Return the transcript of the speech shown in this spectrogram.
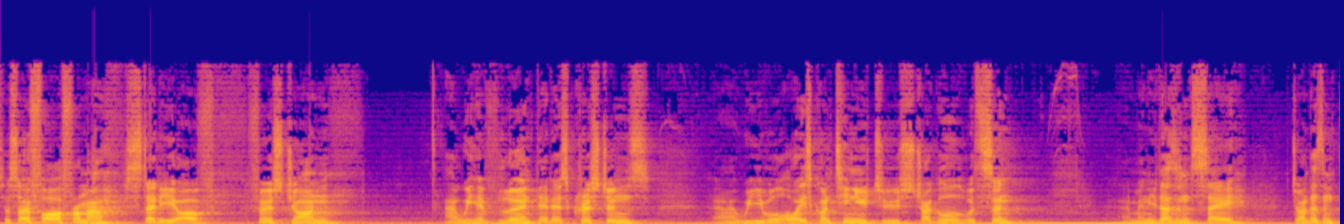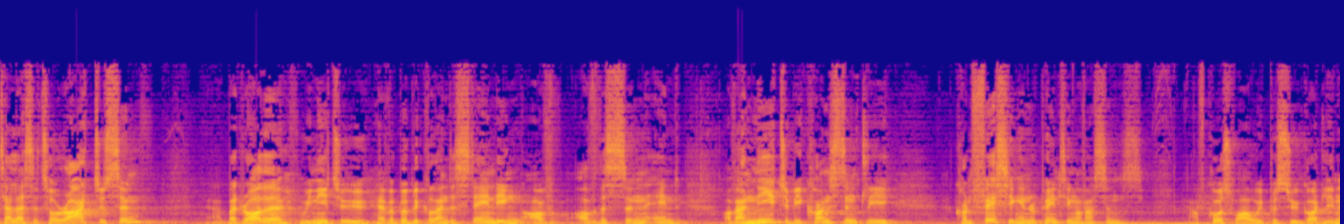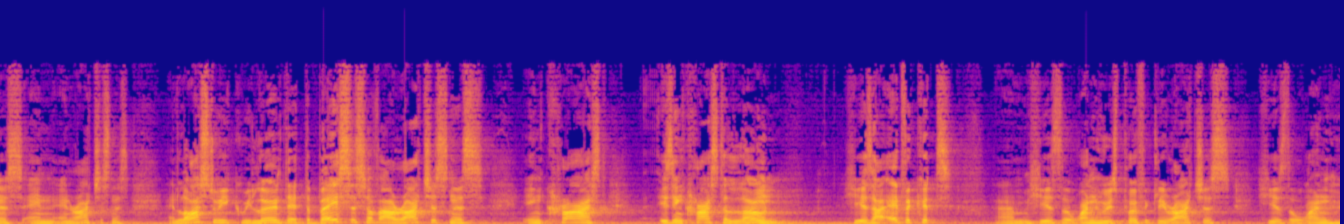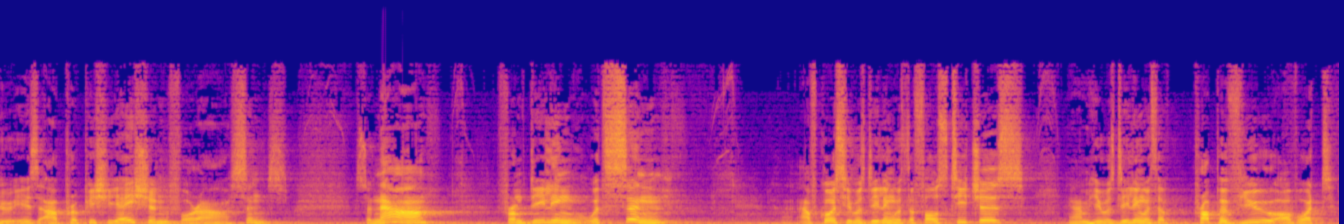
So, so far from our study of 1 John, uh, we have learned that as Christians, uh, we will always continue to struggle with sin. Um, and he doesn't say, John doesn't tell us it's all right to sin, uh, but rather we need to have a biblical understanding of, of the sin and of our need to be constantly confessing and repenting of our sins. Of course, while we pursue godliness and, and righteousness. And last week we learned that the basis of our righteousness in Christ is in Christ alone. He is our advocate. Um, he is the one who is perfectly righteous. He is the one who is our propitiation for our sins. So now, from dealing with sin, of course, he was dealing with the false teachers. Um, he was dealing with a proper view of what,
